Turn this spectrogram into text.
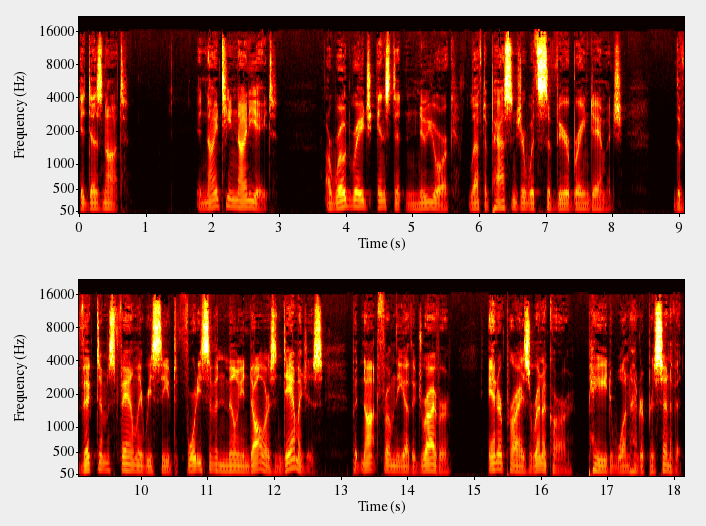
It does not. In 1998, a road rage incident in New York left a passenger with severe brain damage. The victim's family received $47 million in damages, but not from the other driver. Enterprise Rent a Car paid 100% of it.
